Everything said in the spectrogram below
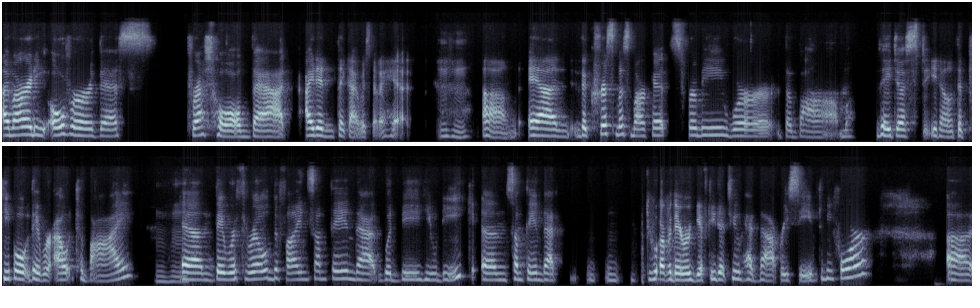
I'm already over this threshold that I didn't think I was going to hit. Mm-hmm. Um, and the Christmas markets for me were the bomb. They just, you know, the people, they were out to buy Mm-hmm. and they were thrilled to find something that would be unique and something that whoever they were gifting it to had not received before. Uh,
